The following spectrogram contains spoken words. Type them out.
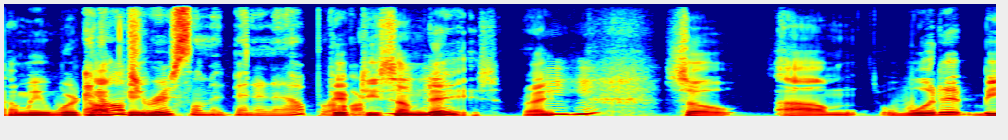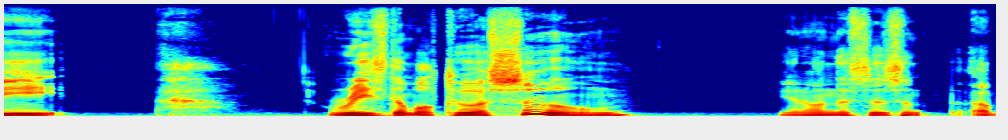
I mean, we're And all talking Jerusalem had been in an uproar. 50 some days, right? So, um, would it be reasonable to assume, you know, and this isn't a,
